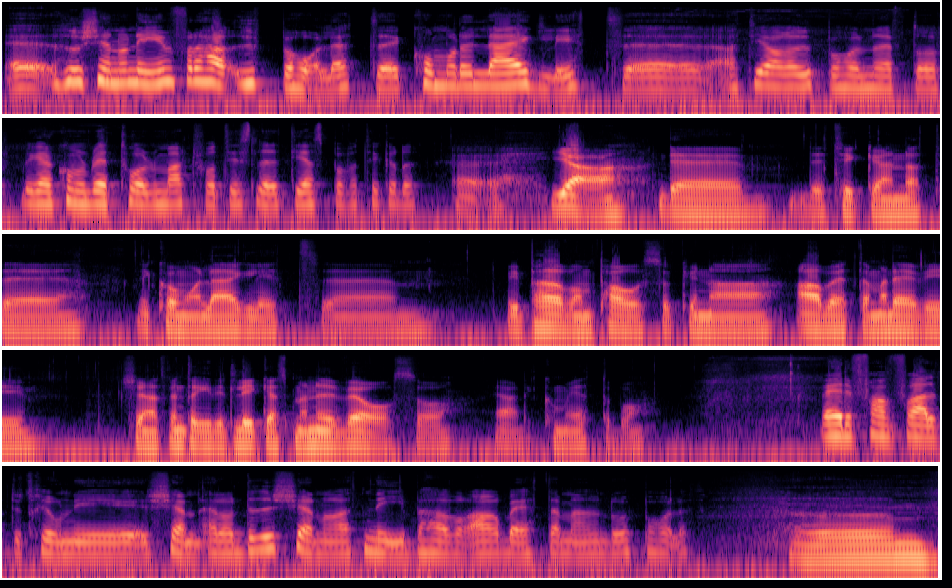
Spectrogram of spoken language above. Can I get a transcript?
Eh, hur känner ni inför det här uppehållet? Eh, kommer det lägligt eh, att göra uppehåll nu efter, det kommer bli 12 matcher till slut. Jesper, vad tycker du? Eh, ja, det, det, tycker jag ändå att det, det kommer lägligt. vi behöver en paus och kunna arbeta med det vi känner att vi inte riktigt lyckas med nu i vår så ja, det kommer jättebra. Vad är det framförallt du tror ni känner, eller du känner att ni behöver arbeta med under uppehållet? Um,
